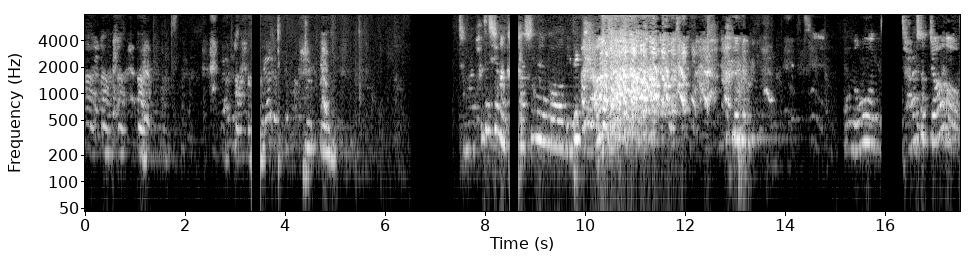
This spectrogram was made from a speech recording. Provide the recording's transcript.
아, 아, 아, 아, 아. 음. 정말 화장실만 가시는 거 믿을게요. 어, 너무 잘하셨죠?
